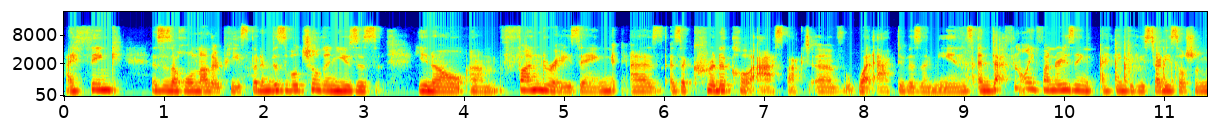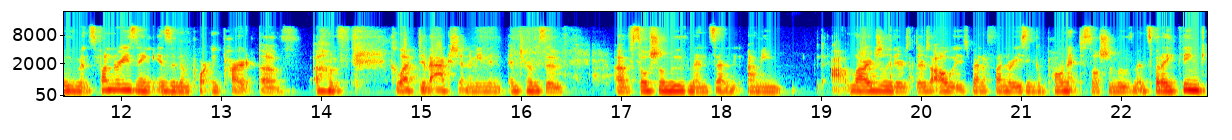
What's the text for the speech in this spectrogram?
I think this is a whole nother piece, but Invisible Children uses you know um, fundraising as as a critical aspect of what activism means, and definitely fundraising. I think if you study social movements, fundraising is an important part of of collective action. I mean, in, in terms of of social movements, and I mean uh, largely there's there's always been a fundraising component to social movements, but I think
